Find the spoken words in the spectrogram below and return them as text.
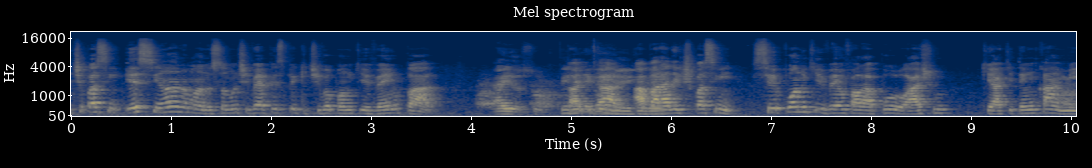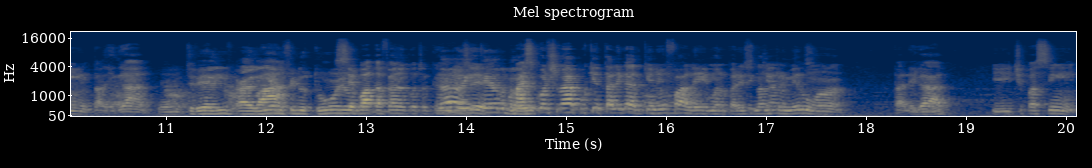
tipo assim, esse ano, mano, se eu não tiver perspectiva pro ano que vem, eu paro. É isso. Entendi, tá ligado? entendi, A entendi. parada é que, tipo assim, se pro ano que vem eu falar, pô, eu acho que aqui tem um caminho, tá ligado? Vamos ter a linha, a linha no fim do túnel. Você bota fé no que eu tô querendo Não, eu dizer. entendo, mano. Mas se continuar é porque, tá ligado? Que nem eu falei, mano, parece no primeiro ano, tá ligado? E tipo assim,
